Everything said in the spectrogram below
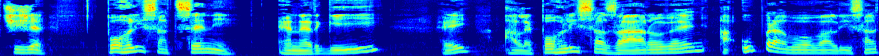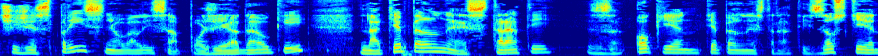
Čiže pohli sa ceny energií, hej, ale pohli sa zároveň a upravovali sa, čiže sprísňovali sa požiadavky na tepelné straty z okien, tepelné straty zo stien,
